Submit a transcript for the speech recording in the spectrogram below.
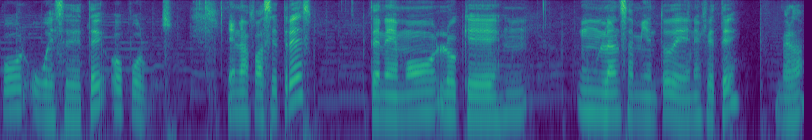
por USDT o por BUS. En la fase 3 tenemos lo que es un, lanzamiento de NFT, ¿verdad?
